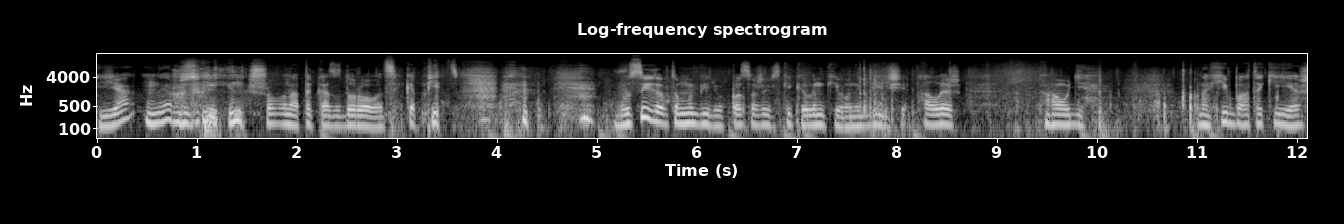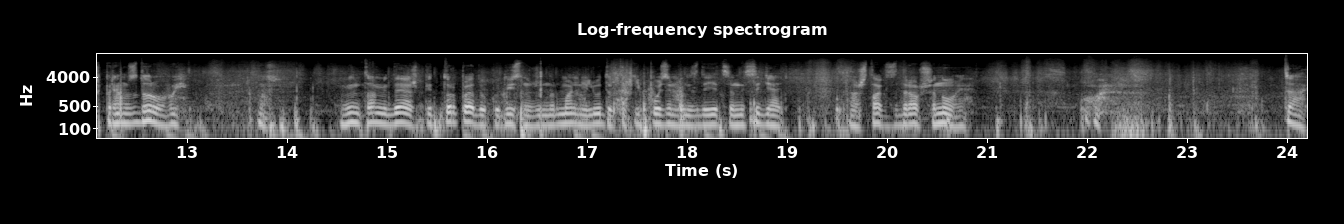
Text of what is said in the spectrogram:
Я не розумію, на що вона така здорова, це капець. В усіх автомобілів пасажирські килимки вони більші, але ж Audi на хіба такий, аж прям здоровий. Він там іде аж під торпеду кудись, нормальні люди в такій позі, мені здається, не сидять. Аж так задравши ноги. О. Так,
